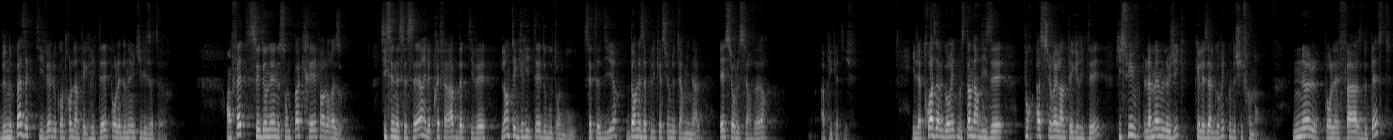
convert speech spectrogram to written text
de ne pas activer le contrôle d'intégrité pour les données utilisateurs. En fait, ces données ne sont pas créées par le réseau. Si c'est nécessaire, il est préférable d'activer l'intégrité de bout en bout, c'est-à-dire dans les applications du terminal et sur le serveur applicatif. Il y a trois algorithmes standardisés pour assurer l'intégrité qui suivent la même logique que les algorithmes de chiffrement. Null pour les phases de test,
